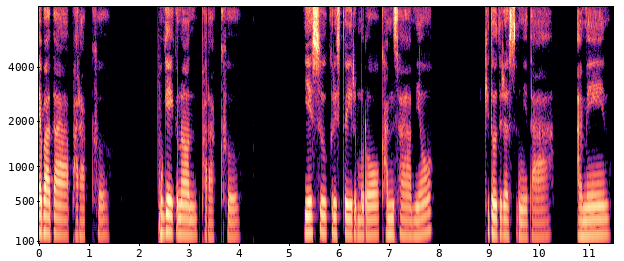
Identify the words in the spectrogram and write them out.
에바다 바라크, 복의 근원 바라크, 예수 그리스도의 이름으로 감사하며 기도드렸습니다. 아멘.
